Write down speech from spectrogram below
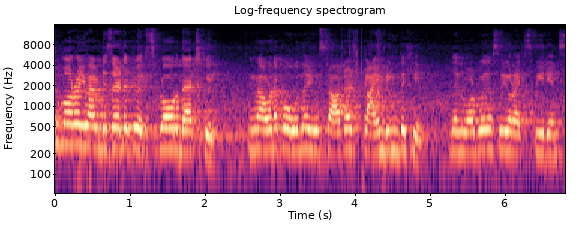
tomorrow you have decide to explore that hill നിങ്ങൾ അവിടെ പോകുന്നു you started climbing the hill then what was your experience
